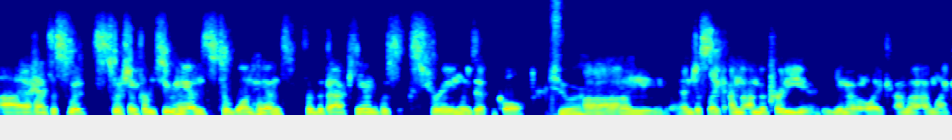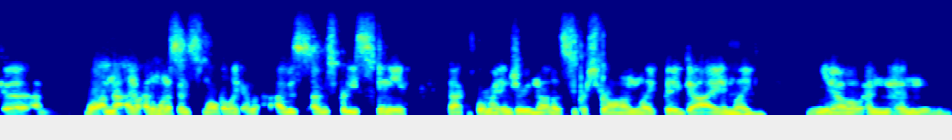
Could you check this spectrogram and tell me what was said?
I had to switch switching from two hands to one hand for the backhand was extremely difficult. Sure. Um, and just like I'm I'm a pretty you know like I'm a, I'm like a I'm well I'm not I don't, I don't want to sound small, but like I'm, I was I was pretty skinny back before my injury, not a super strong like big guy, and like Mhm. you know, and and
